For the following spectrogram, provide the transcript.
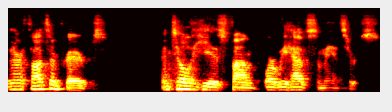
in our thoughts and prayers until he is found or we have some answers.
